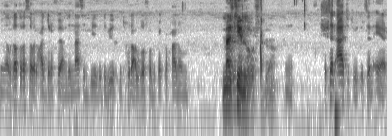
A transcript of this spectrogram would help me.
من الغطرسة والعجرفة عند الناس البيض اللي بي- بيدخلوا على الغرفة بيفكروا حالهم مالكين الغرفة. it's an attitude it's an air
